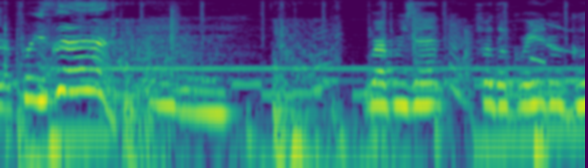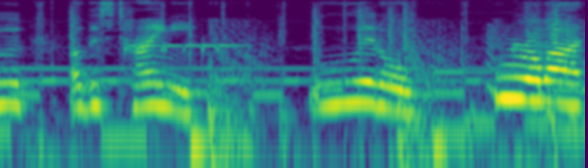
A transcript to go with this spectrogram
Represent! Represent for the greater good of this tiny, little robot.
